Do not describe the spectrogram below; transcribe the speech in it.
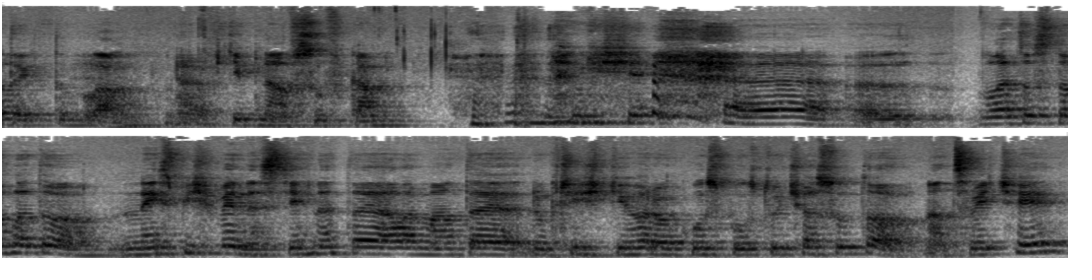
tak to byla vtipná vsuvka. Takže eh, letos tohleto nejspíš vy nestihnete, ale máte do příštího roku spoustu času to nacvičit.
